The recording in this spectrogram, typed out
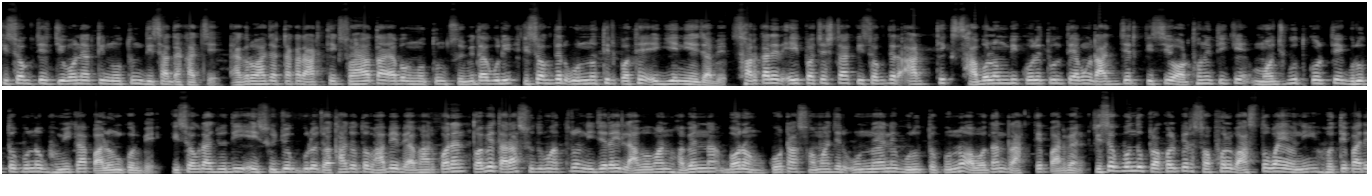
কৃষকদের জীবনে একটি নতুন দিশা দেখাচ্ছে, এগারো হাজার টাকার আর্থিক সহায়তা এবং নতুন সুবিধাগুলি কৃষকদের উন্নতির পথে এগিয়ে নিয়ে যাবে। সরকারের এই প্রচেষ্টা কৃষকদের আর্থিক স্বাবলম্বী করে তুলতে এবং রাজ্যের কৃষি অর্থনীতিকে মজবুত করতে গুরুত্বপূর্ণ ভূমিকা পালন করবে। কৃষকরা যদি এই সুযোগগুলো যথাযথভাবে ব্যবহার করেন, তবে তারা শুধুমাত্র নিজেরাই লাভবান হবেন না, বরং গোটা সমাজের উন্নয়নে গুরুত্বপূর্ণ অবদান রাখতে পারবেন। কৃষক বন্ধু প্রকল্পের সফল বাস্তবায়নই হতে পারে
